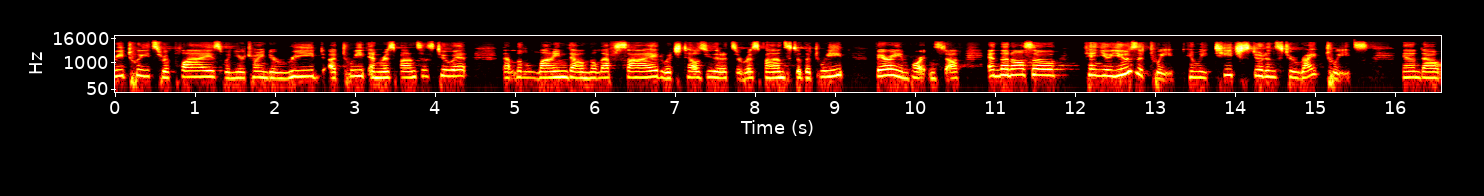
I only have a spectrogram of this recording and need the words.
retweets, replies when you're trying to read a tweet and responses to it. That little line down the left side, which tells you that it's a response to the tweet. Very important stuff. And then also, can you use a tweet? Can we teach students to write tweets? And uh,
